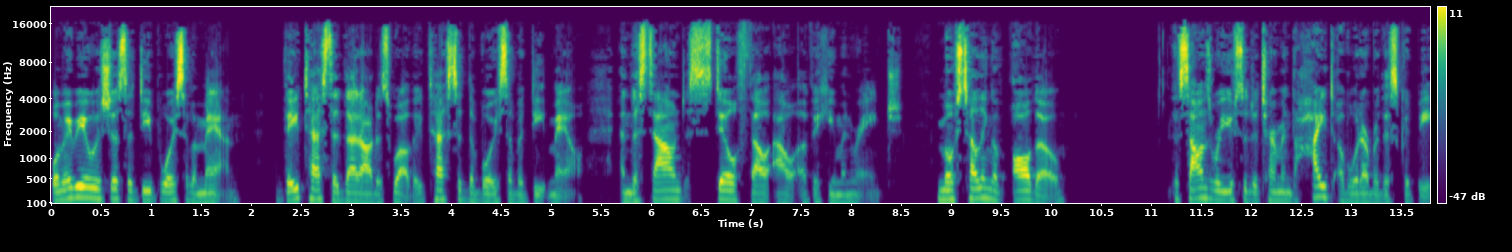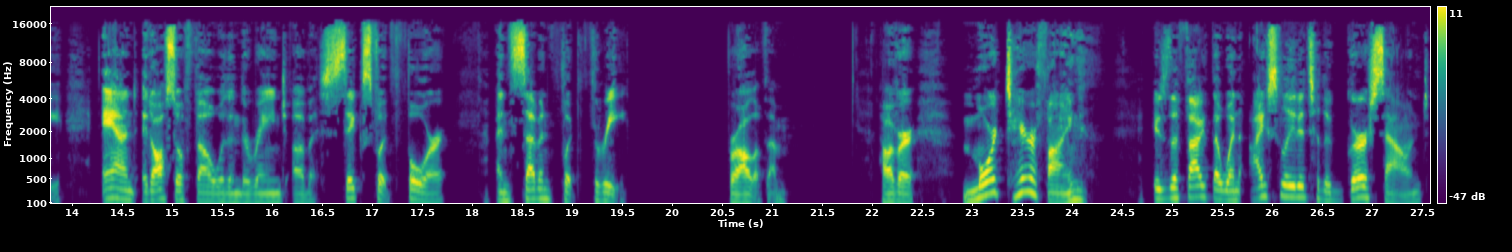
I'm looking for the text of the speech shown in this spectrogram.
well, maybe it was just a deep voice of a man. They tested that out as well. They tested the voice of a deep male, and the sound still fell out of the human range. Most telling of all, though, the sounds were used to determine the height of whatever this could be, and it also fell within the range of six foot four and seven foot three for all of them. However, more terrifying is the fact that when isolated to the gur sound,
